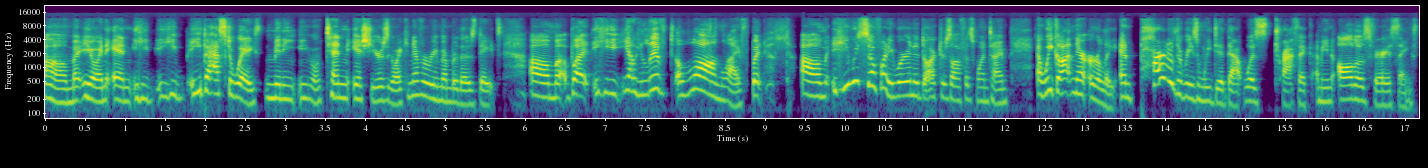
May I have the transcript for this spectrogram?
Um, you know, and and he he he passed away many, you know, 10-ish years ago. I can never remember those dates. Um, but he, you know, he lived a long life. But um, he was so funny. We're in a doctor's office one time and we got in there early. And part of the reason we did that was traffic. I mean, all those various things.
